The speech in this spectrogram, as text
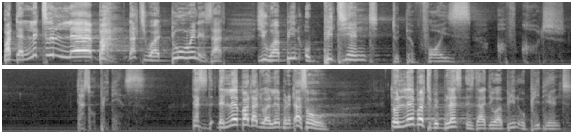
But the little labor that you are doing is that you are being obedient to the voice of God. That's obedience. That's the, the labor that you are laboring. That's all. The labor to be blessed is that you are being obedient.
